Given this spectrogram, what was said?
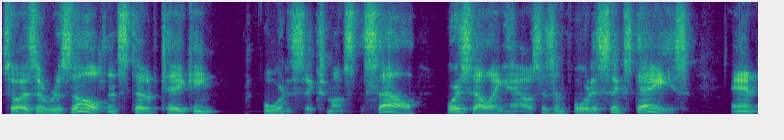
So as a result, instead of taking four to six months to sell, we're selling houses in four to six days. And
